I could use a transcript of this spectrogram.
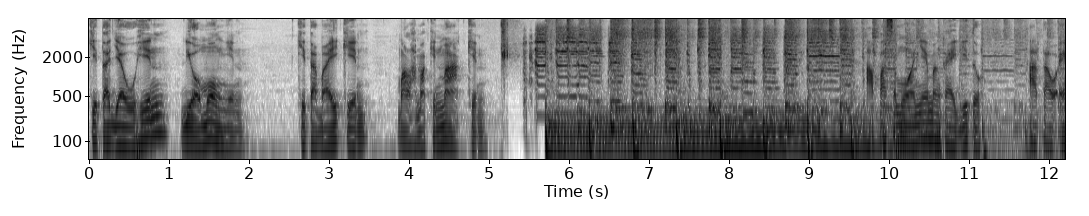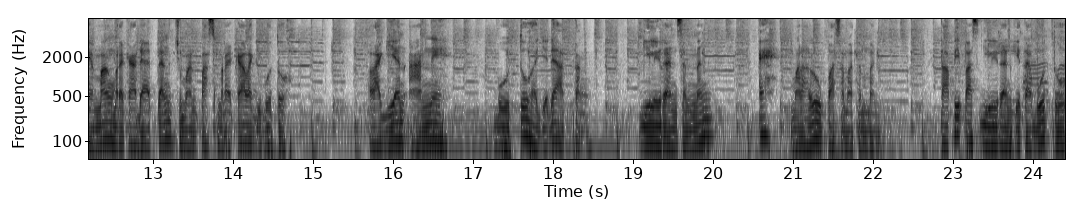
Kita jauhin, diomongin. Kita baikin, malah makin-makin. Apa semuanya emang kayak gitu? Atau emang mereka datang cuman pas mereka lagi butuh? Lagian aneh, butuh aja datang. Giliran seneng, eh malah lupa sama temen. Tapi pas giliran kita butuh,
